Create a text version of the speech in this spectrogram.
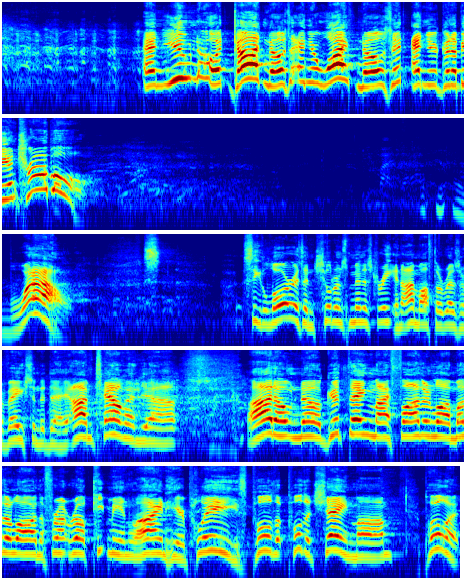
and you know it, God knows it, and your wife knows it, and you're going to be in trouble. Wow. See, Laura's in children's ministry, and I'm off the reservation today. I'm telling you. I don't know. Good thing my father in law, mother in law in the front row keep me in line here. Please pull the, pull the chain, Mom. Pull it.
